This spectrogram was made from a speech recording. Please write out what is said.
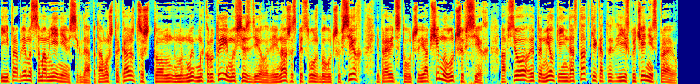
И проблема с самомнением всегда, потому что кажется, что мы, мы крутые, мы все сделали, и наши спецслужбы лучше всех, и правительство лучше, и вообще мы лучше всех. А все это мелкие недостатки и исключения из правил.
